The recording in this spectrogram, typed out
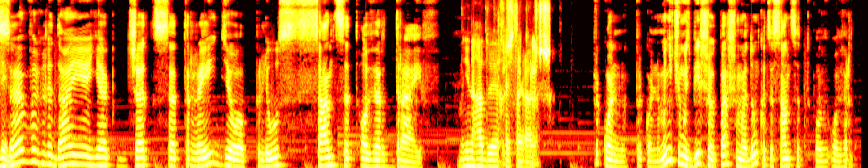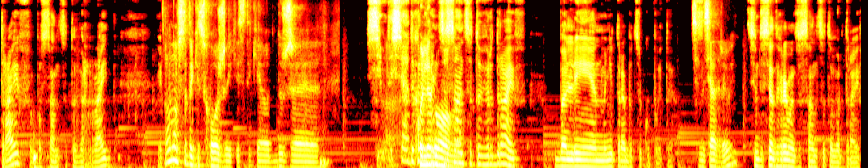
блін. Це виглядає як Jet Set Radio плюс Sunset Overdrive. Мені нагадує Hi-Fi. Rush. Прикольно, прикольно. Мені чомусь більше, от перша моя думка це Sunset Overdrive або Sunset Override. Як Ну, Воно все-таки схоже, якесь таке от дуже. 70 гривень це Sunset Overdrive. Блін, мені треба це купити. 70 гривень. 70 гривень за Sunset Overdrive.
